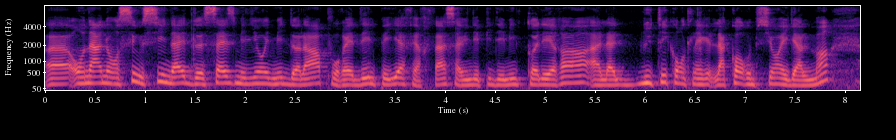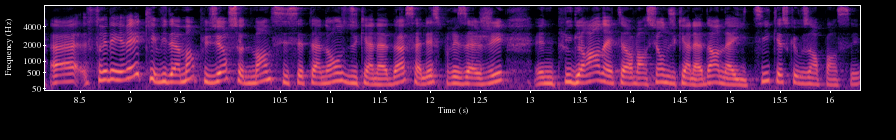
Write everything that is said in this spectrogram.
on a annoncé aussi une aide de 16 millions et demi de dollars pour aider le pays à faire face à une épidémie de choléra, à la, lutter contre la, la corruption également. Frédéric, évidemment, plusieurs se demandent si cette annonce du Canada, ça laisse présager une plus grande intervention du Canada en Haïti. Qu'est-ce que vous en pensez?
